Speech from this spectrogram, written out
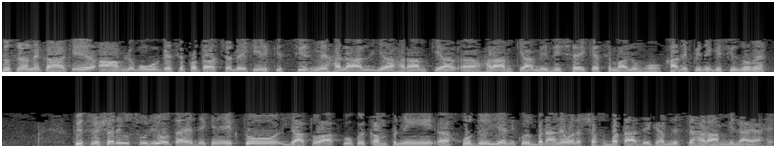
دوسرے نے کہا کہ عام لوگوں کو کیسے پتا چلے کہ کس چیز میں حلال یا حرام کی حرام کی آمیزش ہے کیسے معلوم ہو؟ کھانے پینے کی چیزوں میں۔ تو اس میں شرعی اصول یہ ہوتا ہے دیکھیں ایک تو یا تو آپ کو کوئی کمپنی خود یعنی کوئی بنانے والا شخص بتا دے کہ ہم نے اس میں حرام ملایا ہے۔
